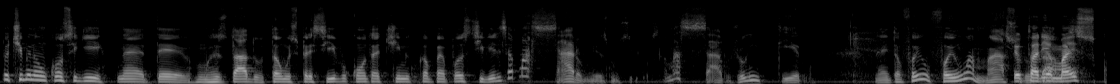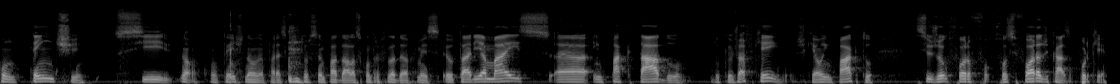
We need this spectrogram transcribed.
do time não conseguir né, ter um resultado tão expressivo contra time com campanha positiva. E eles amassaram mesmo os Eagles, amassaram o jogo inteiro. Né? Então foi foi um amasso. Eu estaria mais contente se. Não, contente não, né? Parece que estou torcendo para Dallas contra a Philadelphia, mas eu estaria mais uh, impactado do que eu já fiquei. Acho que é um impacto se o jogo for, fosse fora de casa. Por quê?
